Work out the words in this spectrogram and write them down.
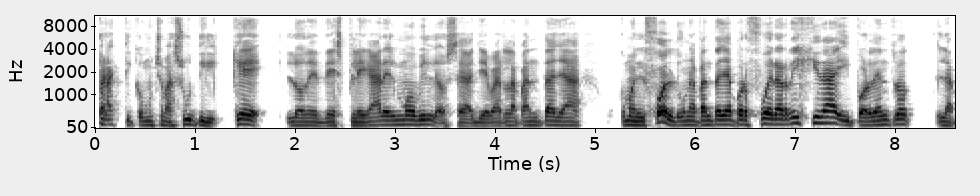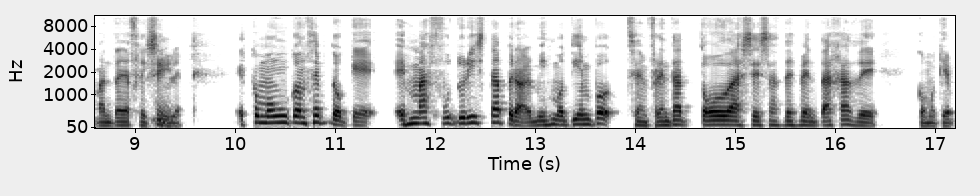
práctico, mucho más útil que lo de desplegar el móvil, o sea, llevar la pantalla como el fold, una pantalla por fuera rígida y por dentro la pantalla flexible. Es como un concepto que es más futurista, pero al mismo tiempo se enfrenta a todas esas desventajas de como que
